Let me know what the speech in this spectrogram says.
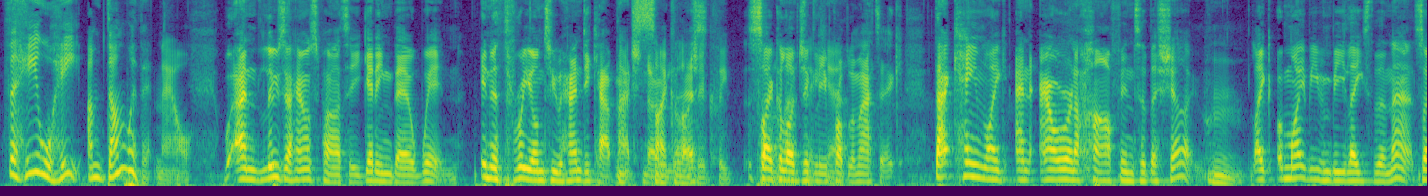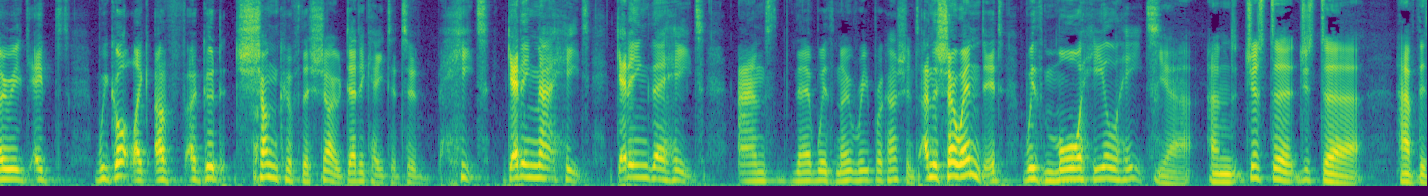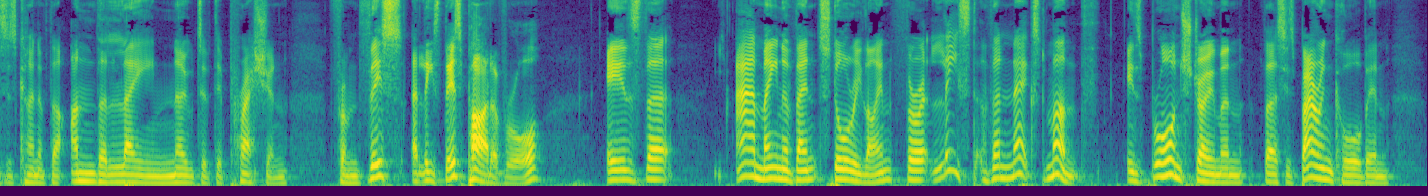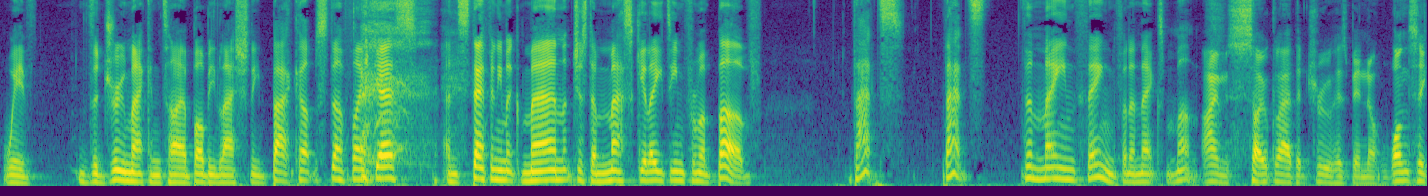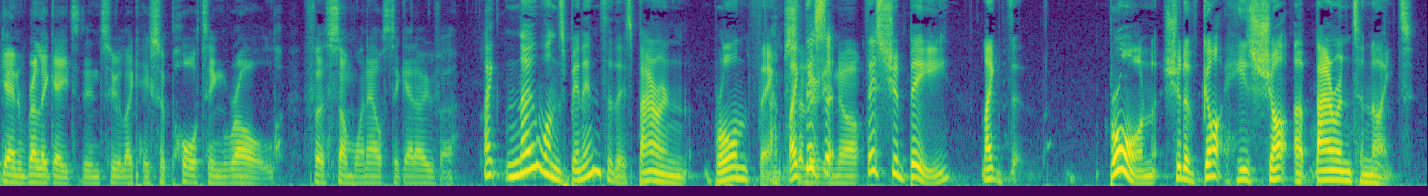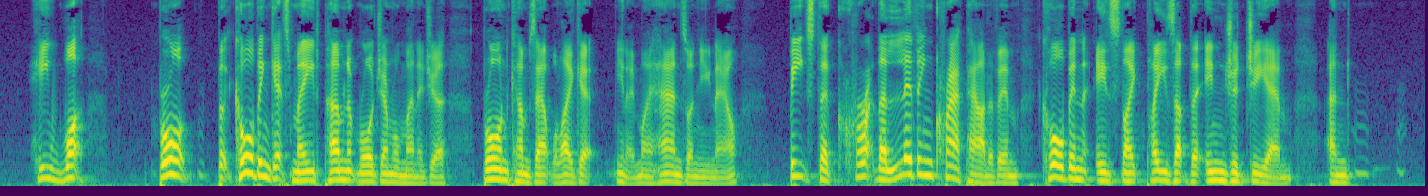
the heel heat. I'm done with it now. And Lucha House Party getting their win in a three on two handicap match. No less. psychologically psychologically problematic, problematic. That came like an hour and a half into the show. Hmm. Like it might even be later than that. So it. it we got like a, a good chunk of the show dedicated to heat, getting that heat, getting the heat, and there with no repercussions. And the show ended with more heel heat. Yeah, and just to just to have this as kind of the underlaying note of depression from this, at least this part of Raw, is that our main event storyline for at least the next month is Braun Strowman versus Baron Corbin with the Drew McIntyre, Bobby Lashley backup stuff, I guess, and Stephanie McMahon just emasculating from above. That's that's the main thing for the next month. I'm so glad that Drew has been once again relegated into like a supporting role for someone else to get over. Like no one's been into this Baron Braun thing. like this, Absolutely not. this should be like th- Braun should have got his shot at Baron tonight. He what Braun, but Corbin gets made permanent Raw general manager. Braun comes out. Well, I get you know my hands on you now. Beats the cra- the living crap out of him. Corbin is like plays up the injured GM, and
